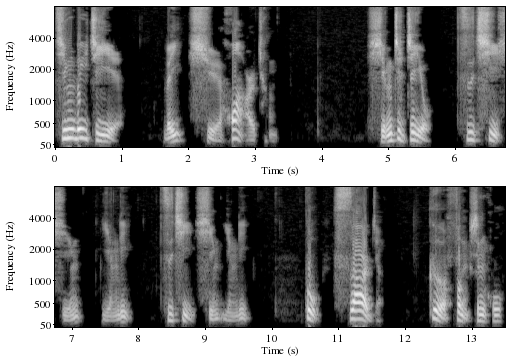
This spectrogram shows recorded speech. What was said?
精微之液，为血化而成；形质之有，滋气行盈利，滋气行盈利，故思二者，各奉生乎？”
